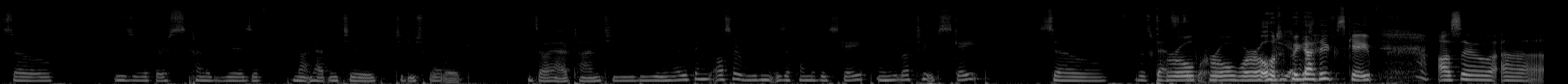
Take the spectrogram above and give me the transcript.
So these are the first kind of years of not having to, to do schoolwork. And so I have time to be reading other things. Also, reading is a form of escape, and we love to escape. So this cruel, cruel world. Yeah. We gotta escape. Also, uh,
